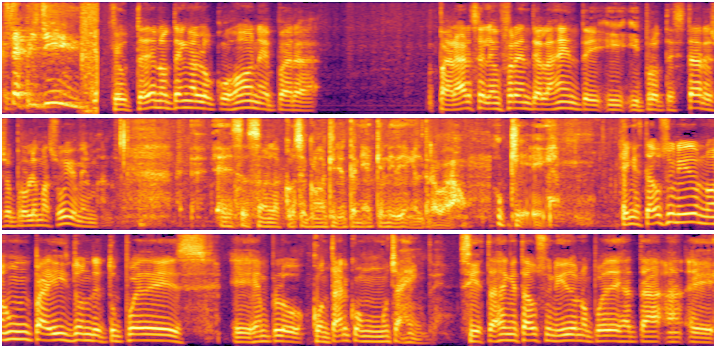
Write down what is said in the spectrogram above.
Cepillín. Que ustedes no tengan los cojones para parársele enfrente a la gente y, y protestar, eso es problema suyo, mi hermano. Esas son las cosas con las que yo tenía que lidiar en el trabajo. Ok. En Estados Unidos no es un país donde tú puedes, ejemplo, contar con mucha gente. Si estás en Estados Unidos no puedes hasta, eh,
